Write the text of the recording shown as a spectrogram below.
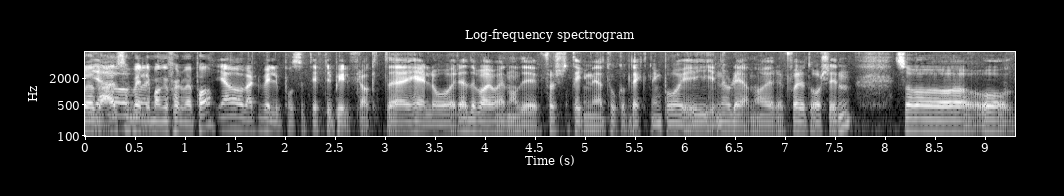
der, som veldig mange følger med på? Jeg har vært veldig positiv til bilfrakt eh, hele året. Det var jo en av de første tingene jeg tok opp dekning på i Nordea for et år siden. Så, og,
